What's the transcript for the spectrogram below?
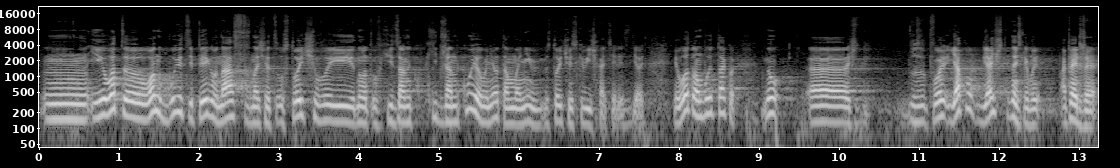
И вот э, он будет теперь у нас, значит, устойчивый, ну вот у Хиджан, Хиджанкуя, у него там они устойчивый сквич хотели сделать. И вот он будет такой, ну, э, я, я считаю, знаете, как бы, опять же,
